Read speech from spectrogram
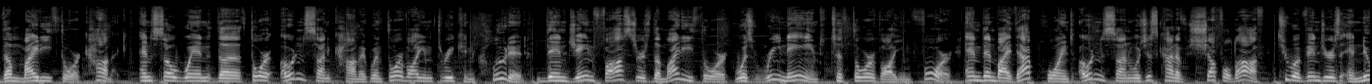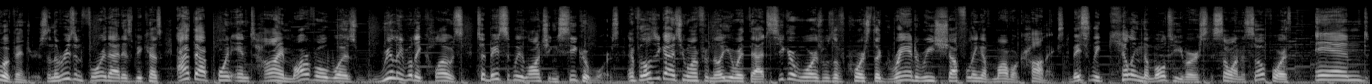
the Mighty Thor comic. And so when the Thor Odinson comic, when Thor Volume 3 concluded, then Jane Foster's The Mighty Thor was renamed to Thor Volume 4. And then by that point, Odinson was just kind of shuffled off to Avengers and New Avengers. And the reason for that is because at that point in time, Marvel was really, really close to basically launching Secret Wars. And for those of you guys who aren't familiar with that, Secret Wars was, of course, the grand reshuffling of Marvel Comics, basically killing the multiverse, so on and so forth. And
